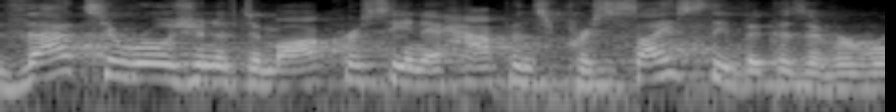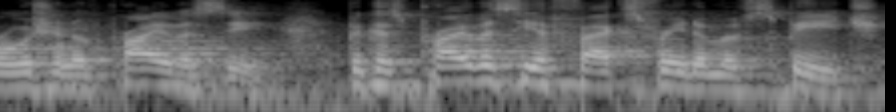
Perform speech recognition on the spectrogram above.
That's erosion of democracy, and it happens precisely because of erosion of privacy, because privacy affects freedom of speech.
